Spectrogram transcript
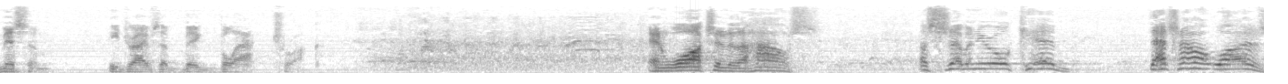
miss him. He drives a big black truck. And walks into the house. A seven year old kid. That's how it was.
